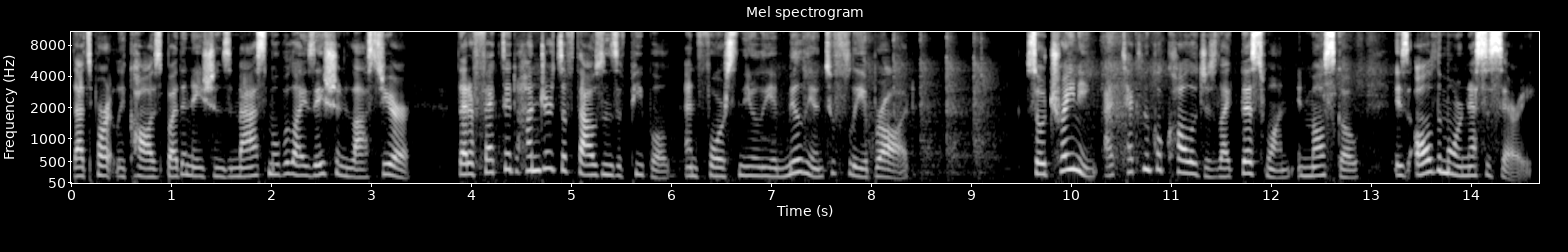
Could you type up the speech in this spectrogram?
That's partly caused by the nation's mass mobilization last year that affected hundreds of thousands of people and forced nearly a million to flee abroad. So training at technical colleges like this one in Moscow is all the more necessary.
